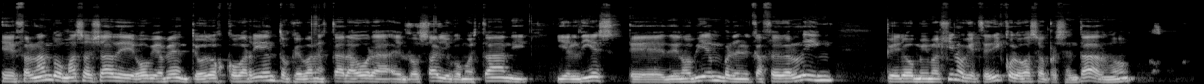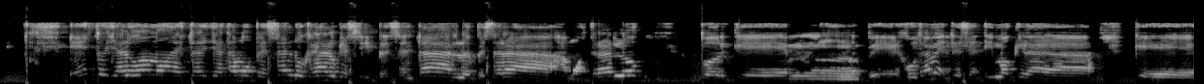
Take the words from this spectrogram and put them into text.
eh, Fernando, más allá de, obviamente, Orozco Barrientos, que van a estar ahora en Rosario como están, y, y el 10 eh, de noviembre en el Café Berlín, pero me imagino que este disco lo vas a presentar, ¿no? Esto ya lo vamos a estar, ya estamos pensando, claro que sí, presentarlo, empezar a, a mostrarlo, porque mm, eh, justamente sentimos que, la, que,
